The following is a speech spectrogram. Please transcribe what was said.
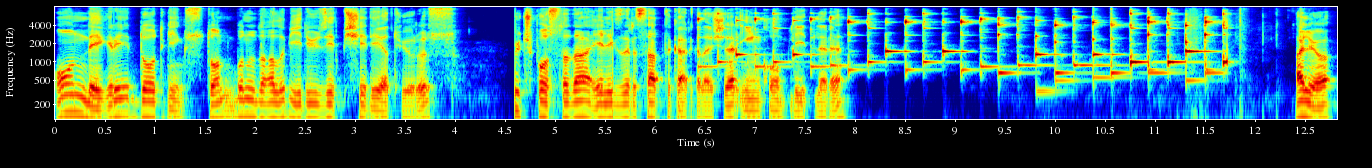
10 degree Dotting Stone bunu da alıp 777'ye atıyoruz. 3 postada Elixir'ı sattık arkadaşlar incomplete'lere. Alo.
